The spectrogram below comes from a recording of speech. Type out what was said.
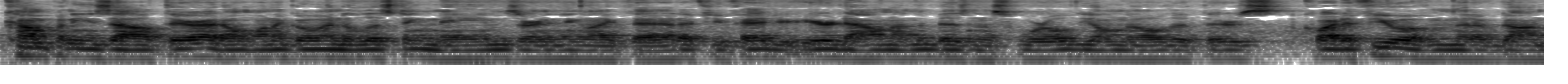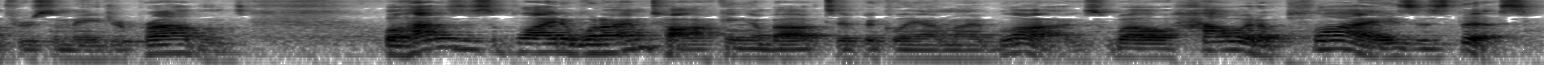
companies out there. I don't want to go into listing names or anything like that. If you've had your ear down on the business world you'll know that there's quite a few of them that have gone through some major problems well, how does this apply to what I'm talking about typically on my blogs? Well, how it applies is this.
